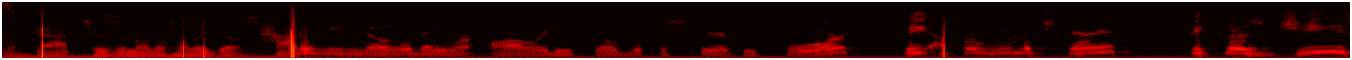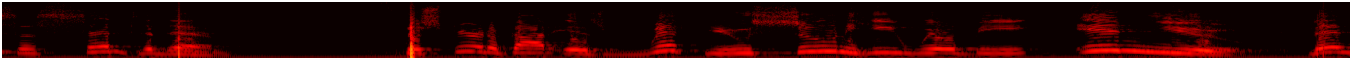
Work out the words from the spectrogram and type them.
The baptism of the Holy Ghost. How do we know they were already filled with the Spirit before the upper room experience? Because Jesus said to them, The Spirit of God is with you, soon he will be in you. Then,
